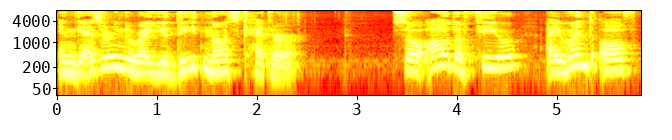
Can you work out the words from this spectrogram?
and gathering where you did not scatter. So out of fear I went off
